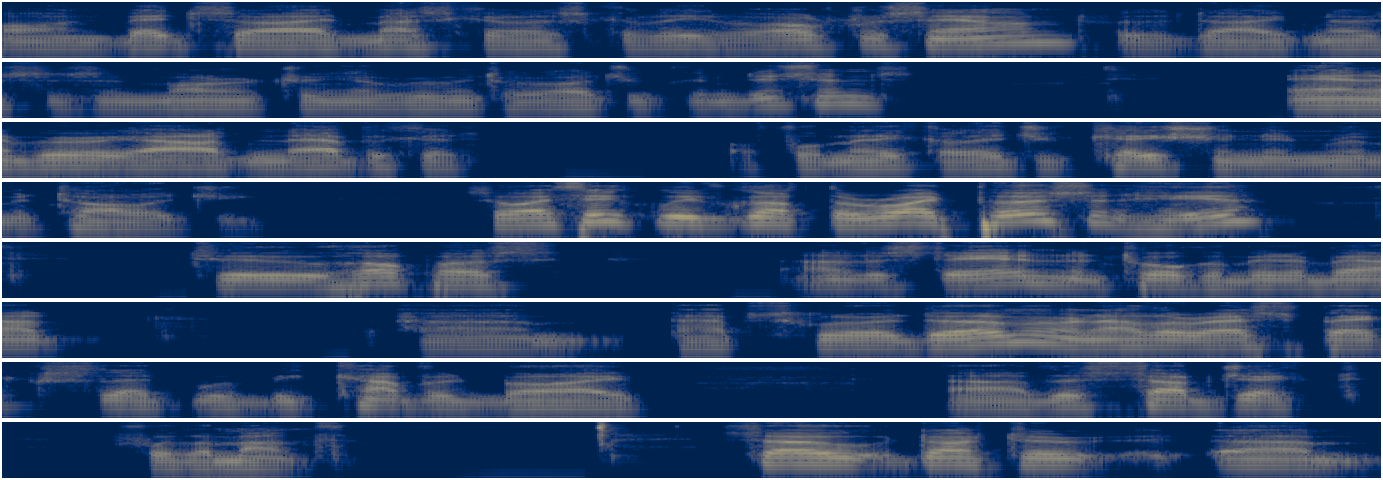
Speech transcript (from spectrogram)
on bedside musculoskeletal ultrasound for the diagnosis and monitoring of rheumatological conditions, and a very ardent advocate for medical education in rheumatology. So I think we've got the right person here to help us understand and talk a bit about um, perhaps scleroderma and other aspects that would be covered by uh, this subject for the month. So, Dr. Um,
